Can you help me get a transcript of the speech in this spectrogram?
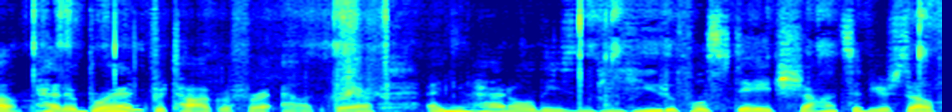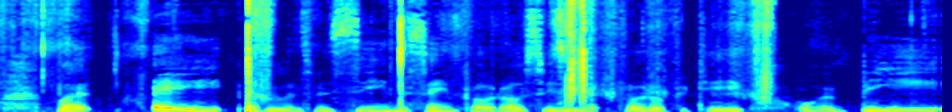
uh, had a brand photographer out there and you had all these beautiful stage shots of yourself, but a, everyone's been seeing the same photo, so you get photo fatigue, or B,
